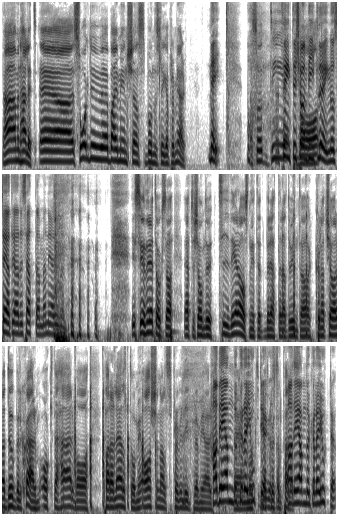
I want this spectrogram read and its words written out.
Ja men härligt. Eh, såg du eh, Bayern Münchens Bundesliga-premiär? Nej. Alltså, jag tänkte köra var... en vit lögn och säga att jag hade sett den, men jag gjorde inte. I synnerhet också eftersom du tidigare avsnittet berättade att du inte har kunnat köra dubbelskärm och det här var parallellt då med Arsenals Premier League-premiär. Hade ändå eh, kunnat gjort det Gustav. Hade ändå kunnat gjort det.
